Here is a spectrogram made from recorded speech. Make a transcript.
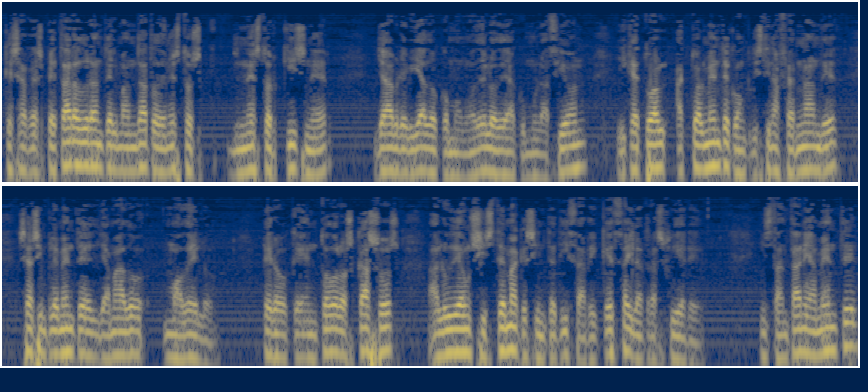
que se respetara durante el mandato de Néstor, Kirchner ya abreviado como modelo de acumulación, y que actual, actualmente con Cristina Fernández sea simplemente el llamado modelo, pero que en todos los casos alude a un sistema que sintetiza riqueza y la transfiere instantáneamente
